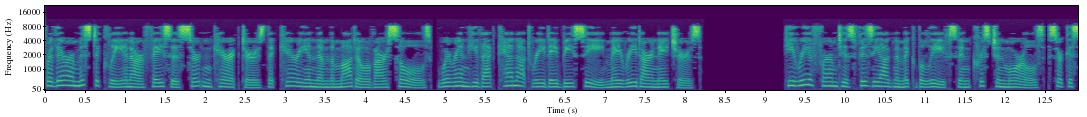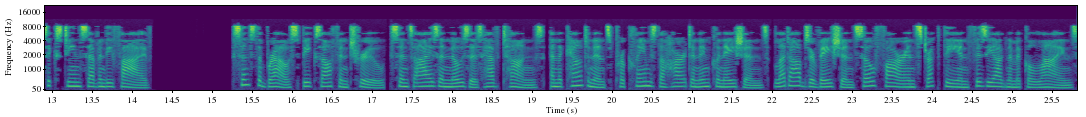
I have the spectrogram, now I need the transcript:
For there are mystically in our faces certain characters that carry in them the motto of our souls, wherein he that cannot read ABC may read our natures. He reaffirmed his physiognomic beliefs in Christian morals circa 1675. Since the brow speaks often true, since eyes and noses have tongues, and the countenance proclaims the heart and inclinations, let observation so far instruct thee in physiognomical lines,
